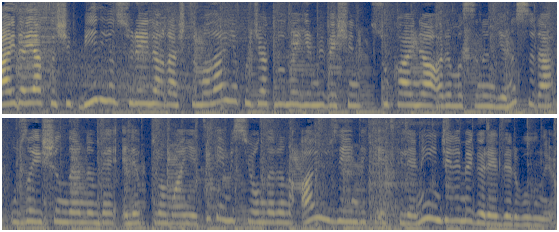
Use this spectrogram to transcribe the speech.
Ayda yaklaşık bir yıl süreyle araştırmalar yapacak Luna 25'in su kaynağı aramasının yanı sıra uzay ışınlarının ve elektromanyetik emisyonların ay yüzeyindeki etkilerini inceleme görevleri bulunuyor.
